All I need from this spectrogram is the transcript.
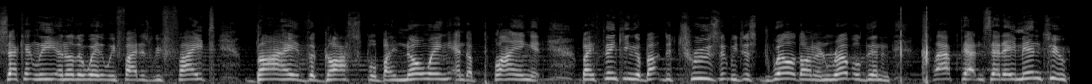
Secondly, another way that we fight is we fight by the gospel, by knowing and applying it, by thinking about the truths that we just dwelled on and reveled in and clapped at and said amen to.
